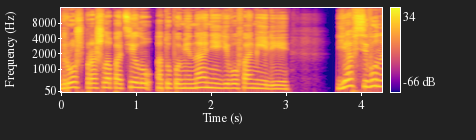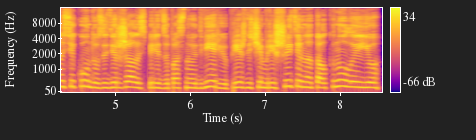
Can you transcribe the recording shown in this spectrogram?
Дрожь прошла по телу от упоминания его фамилии. Я всего на секунду задержалась перед запасной дверью, прежде чем решительно толкнула ее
